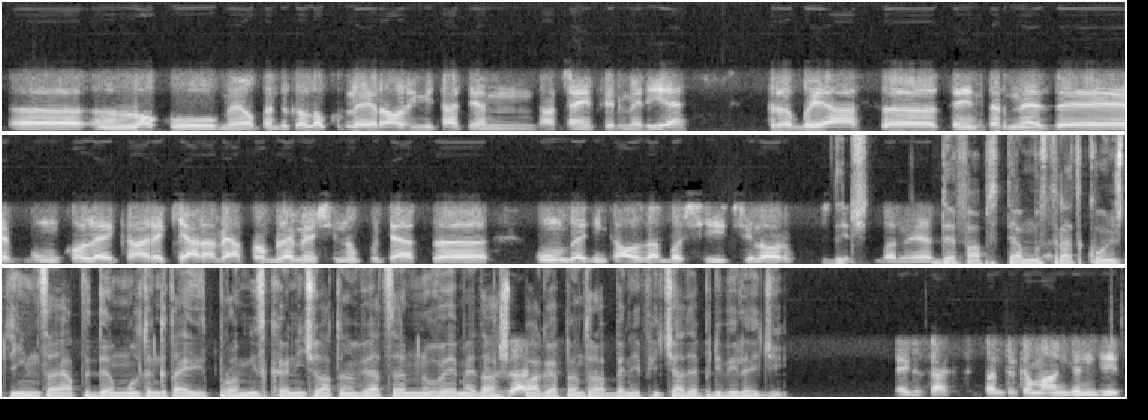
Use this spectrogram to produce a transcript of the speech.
Uh, în locul meu, pentru că locurile erau limitate în acea infirmerie, trebuia să se interneze un coleg care chiar avea probleme și nu putea să umble din cauza bășicilor. Deci, Știți, bănuiesc. de fapt, te-a mustrat conștiința atât de mult încât ai promis că niciodată în viață nu vei mai da Exact. șpagă pentru a beneficia de privilegii. Exact. Pentru că m-am gândit,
